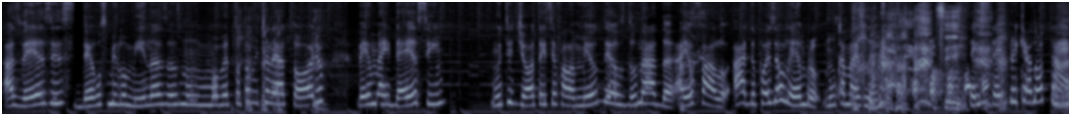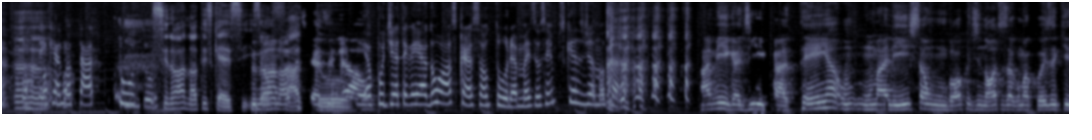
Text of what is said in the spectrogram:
Às vezes, Deus me ilumina, às vezes, num momento totalmente aleatório, vem uma ideia assim, muito idiota, e você fala, meu Deus, do nada. Aí eu falo, ah, depois eu lembro, nunca mais lembro. Sim. Tem sempre que anotar. Aham. Tem que anotar tudo. Se não anota, esquece. Tu Isso não é um anota, fato. esquece, é real. Eu podia ter ganhado o Oscar essa altura, mas eu sempre esqueço de anotar. Amiga, dica, tenha um- uma lista, um bloco de notas, alguma coisa que,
